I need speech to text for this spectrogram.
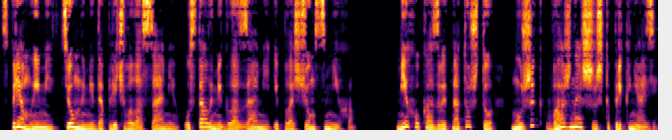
с прямыми, темными до плеч волосами, усталыми глазами и плащом с мехом. Мех указывает на то, что мужик – важная шишка при князе.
